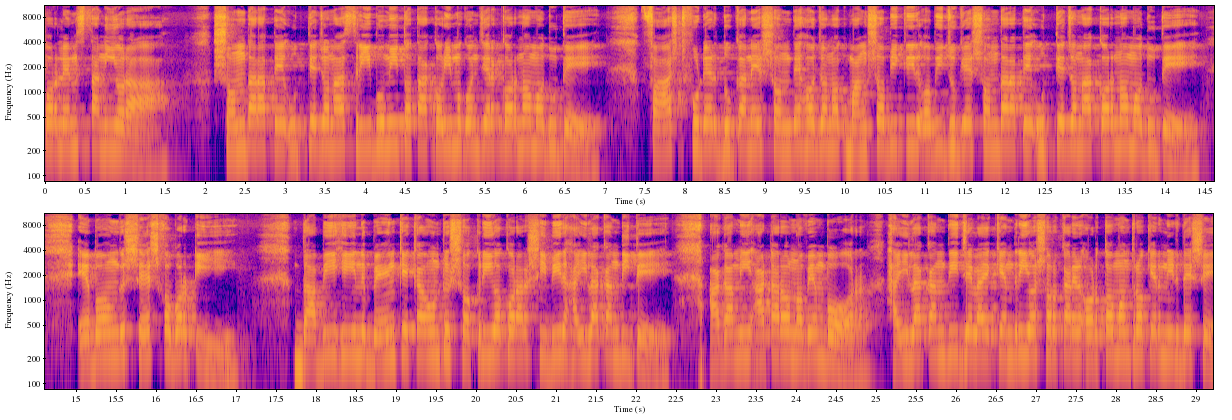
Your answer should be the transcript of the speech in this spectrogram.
পড়লেন স্থানীয়রা। সন্ধ্যারাতে উত্তেজনা, শ্রীভূমি তথা করিমগঞ্জের কর্ণমধুতে। ফাস্ট ফুডের দোকানে সন্দেহজনক মাংস বিক্রির অভিযোগে সন্ধ্যারাতে উত্তেজনা কর্ণমধুতে এবং শেষ খবরটি দাবিহীন ব্যাংক অ্যাকাউন্ট সক্রিয় করার শিবির হাইলাকান্দিতে। আগামী আঠারো নভেম্বর হাইলাকান্দি জেলায় কেন্দ্রীয় সরকারের অর্থমন্ত্রকের নির্দেশে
